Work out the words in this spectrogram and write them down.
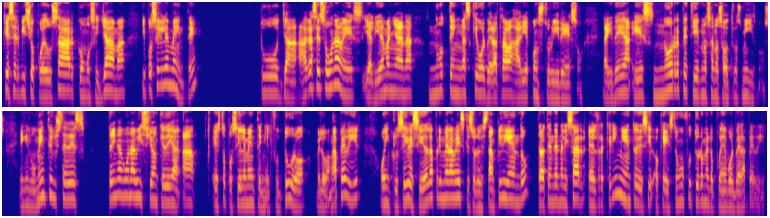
qué servicio puedo usar, cómo se llama y posiblemente tú ya hagas eso una vez y al día de mañana no tengas que volver a trabajar y a construir eso. La idea es no repetirnos a nosotros mismos. En el momento que ustedes tengan una visión que digan, ah, esto posiblemente en el futuro me lo van a pedir, o inclusive si es la primera vez que se lo están pidiendo, traten de analizar el requerimiento y decir, ok, esto en un futuro me lo pueden volver a pedir,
